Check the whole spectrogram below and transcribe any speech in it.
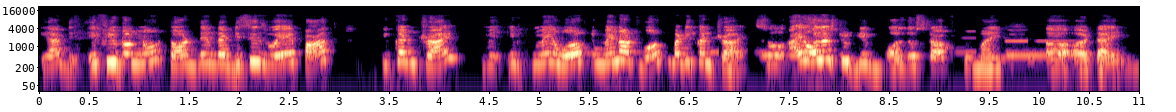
Yeah, if you don't know, taught them that this is way path you can try it may work, it may not work, but you can try. So I always to give all those stuff to my uh, uh, time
